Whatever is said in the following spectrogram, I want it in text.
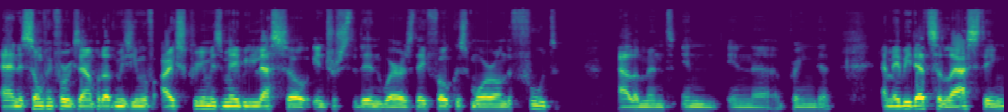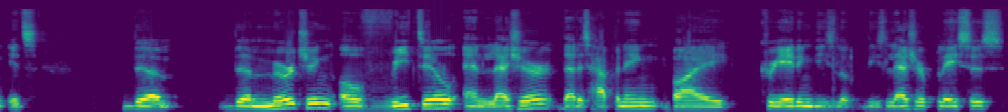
And it's something, for example, that Museum of Ice Cream is maybe less so interested in, whereas they focus more on the food element in in uh, bringing that. And maybe that's the last thing. It's the the merging of retail and leisure that is happening by creating these these leisure places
